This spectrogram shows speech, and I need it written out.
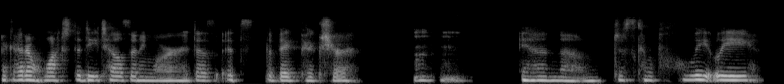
Like I don't watch the details anymore. It does. It's the big picture, mm-hmm. and um, just completely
